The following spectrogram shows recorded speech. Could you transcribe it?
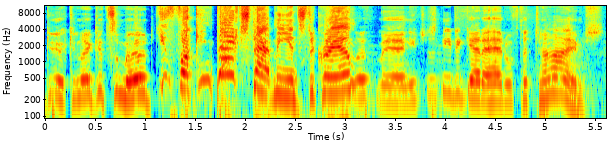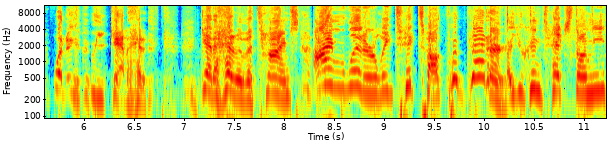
Yo, can I get some ad? You fucking backstab me, Instagram! Look, man, you just need to get ahead with the times. What? You get ahead, get ahead of the times. I'm literally TikTok, but better. Uh, you can text on me.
